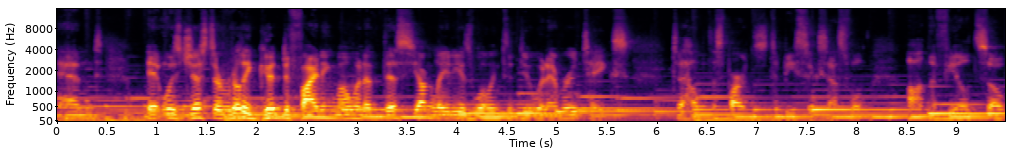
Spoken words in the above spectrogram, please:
And it was just a really good defining moment of this young lady is willing to do whatever it takes to help the Spartans to be successful on the field. So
